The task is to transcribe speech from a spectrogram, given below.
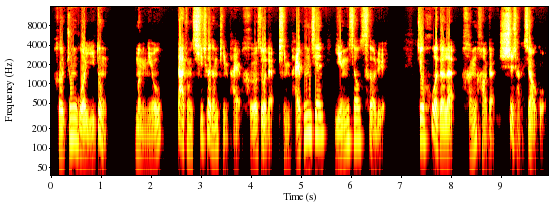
和中国移动、蒙牛、大众汽车等品牌合作的品牌空间营销策略，就获得了很好的市场效果。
